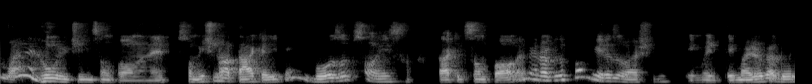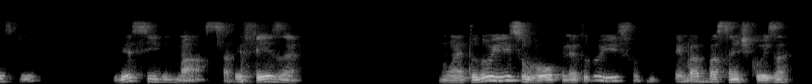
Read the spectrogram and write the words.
não é, ruim o time de São Paulo, né? Somente no ataque ali tem boas opções. O ataque de São Paulo é melhor que o do Palmeiras, eu acho. Tem, tem mais jogadores que, que decidem, mas a defesa não é tudo isso, o Volpe não é tudo isso, tem bastante coisa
